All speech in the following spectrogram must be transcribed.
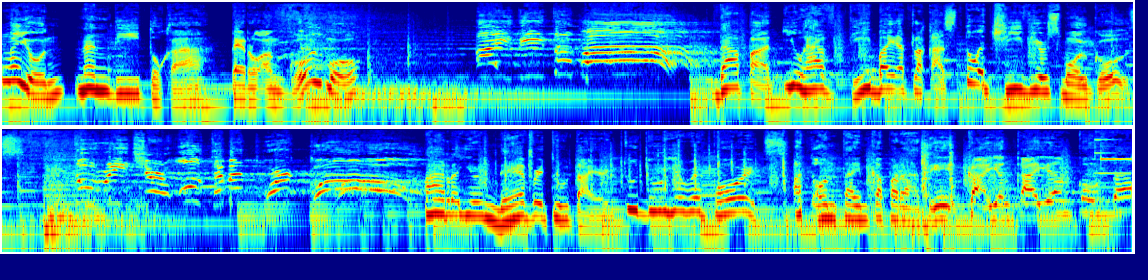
ngayon, nandito ka. Pero ang goal mo, ay dito pa! Dapat you have tibay at lakas to achieve your small goals. To reach your ultimate work goal! Para you're never too tired to do your reports. At on time ka parati. Kayang-kaya ang kota.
